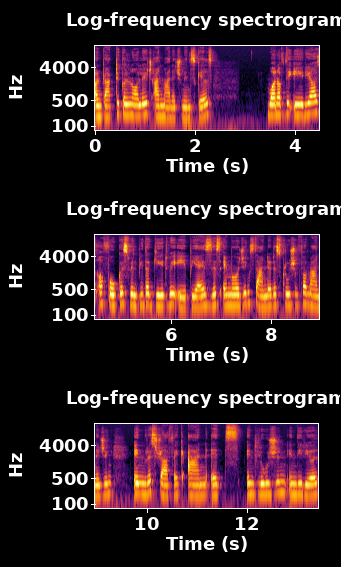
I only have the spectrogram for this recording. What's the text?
on practical knowledge and management skills. One of the areas of focus will be the gateway APIs. This emerging standard is crucial for managing ingress traffic and its inclusion in the real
